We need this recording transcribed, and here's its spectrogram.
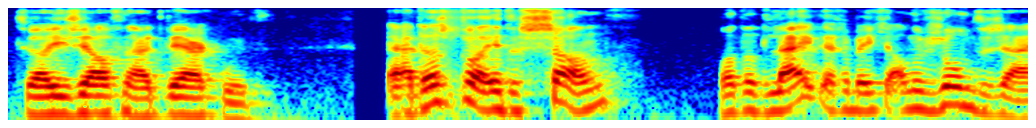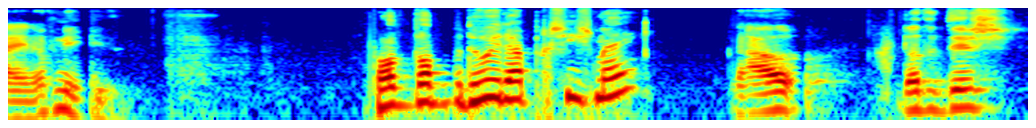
terwijl je zelf naar het werk moet. Ja, dat is wel interessant. Want dat lijkt echt een beetje andersom te zijn, of niet? Wat, wat bedoel je daar precies mee? Nou, dat het dus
